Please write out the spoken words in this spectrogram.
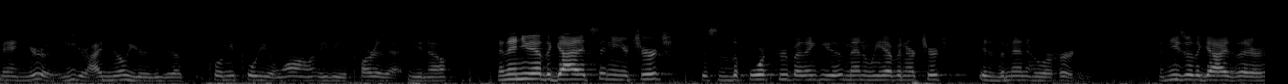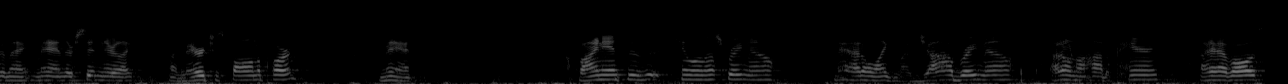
Man, you're a leader. I know you're a leader. Let me pull you along. Let me be a part of that, you know? And then you have the guy that's sitting in your church. This is the fourth group, I think, you men we have in our church, is the men who are hurting. And these are the guys that are, man, they're sitting there like, My marriage is falling apart. Man, finances are killing us right now man, I don't like my job right now. I don't know how to parent. I have all this.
